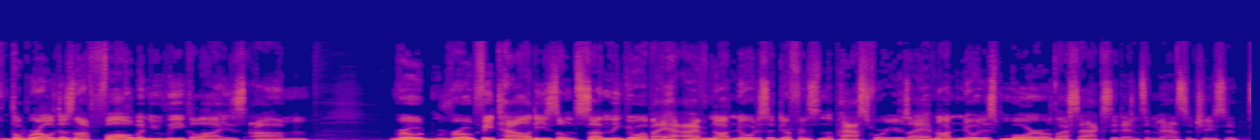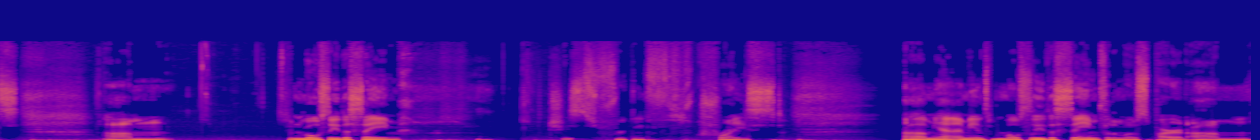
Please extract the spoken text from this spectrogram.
the world does not fall when you legalize. Um, road road fatalities don't suddenly go up. I, ha- I have not noticed a difference in the past four years. I have not noticed more or less accidents in Massachusetts. Um, it's been mostly the same. Jesus freaking Christ. Um, yeah, I mean, it's mostly the same for the most part. Um,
